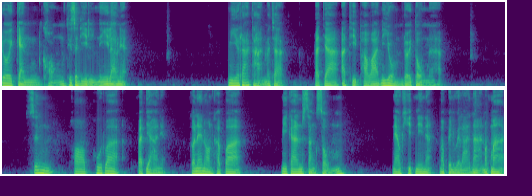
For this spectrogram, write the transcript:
โดยแก่นของทฤษฎีนี้แล้วเนี่ยมีรากฐานมาจากปรัชญาอธิภาวะนิยมโดยตรงนะครับ ซึ่งพอพูดว่าปรัชญาเนี่ยก็แน่นอนครับว่า มีการสั่งสม แนวคิดนี้เนี่ยมาเป็นเวลานานมาก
